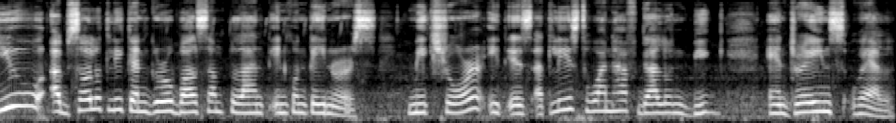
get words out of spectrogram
You absolutely can grow balsam plant in containers. Make sure it is at least one half gallon big and drains well.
